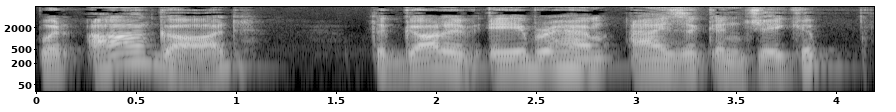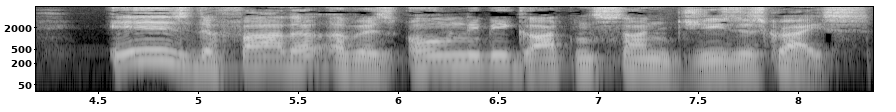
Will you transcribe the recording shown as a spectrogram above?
But our God, the God of Abraham, Isaac, and Jacob, is the Father of his only begotten Son, Jesus Christ.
